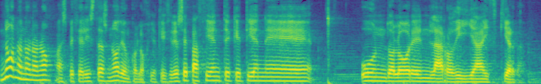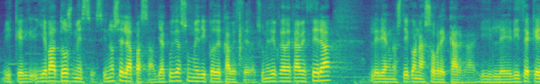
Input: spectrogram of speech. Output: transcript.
No, no, no, no, no, a especialistas no de oncología. Quiere decir, ese paciente que tiene un dolor en la rodilla izquierda y que lleva dos meses y no se le ha pasado, ya cuida a su médico de cabecera. Su médico de cabecera le diagnostica una sobrecarga y le dice que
